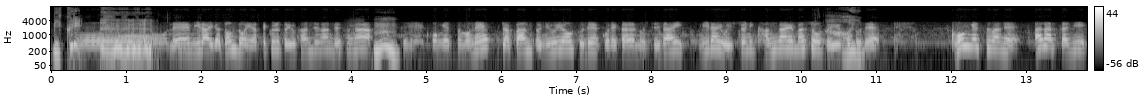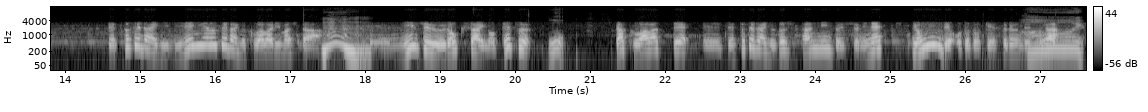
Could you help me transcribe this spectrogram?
びっくり。もうね、未来がどんどんやってくるという感じなんですが、うん。えー今月もね、ジャパンとニューヨークでこれからの時代、未来を一緒に考えましょうということで、今月はね、新たに Z 世代にミレニアル世代が加わりました。うん。えー26歳の鉄お。が加わって、えー Z 世代の女子3人と一緒にね4人でお届けするんですが、はーい。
